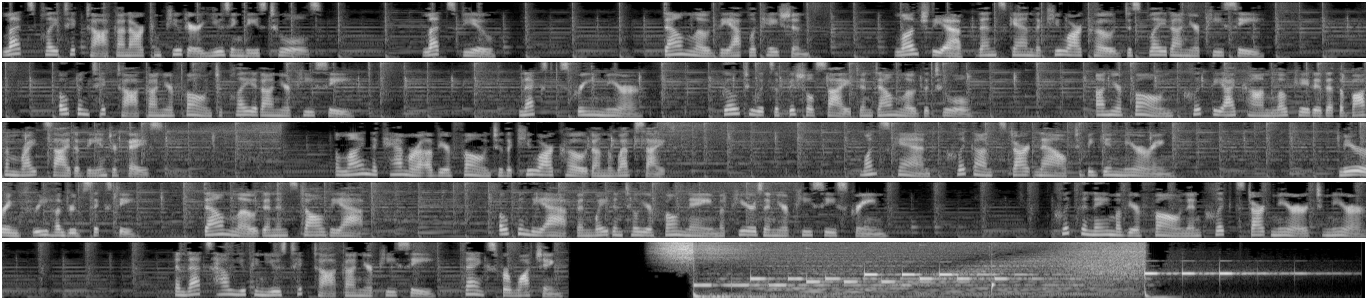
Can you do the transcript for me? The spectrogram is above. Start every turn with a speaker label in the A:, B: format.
A: Let's play TikTok on our computer using these tools. LetsView. Download the application.
B: Launch the app.
A: Then scan the QR code displayed on your PC. Open TikTok on your phone to play it on your PC. Next, Screen Mirror. Go to its official site and download the tool. On your phone, click the icon located at the bottom right side of the interface. Align the camera of your phone to the QR code on the website. Once scanned, click on Start Now to begin mirroring.
B: Mirroring 360.
A: Download and install the app. Open the app and wait until your phone name appears in your PC screen. Click the name of your phone and click Start Mirror to mirror. And that's how you can use TikTok on your PC. Thanks for watching you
